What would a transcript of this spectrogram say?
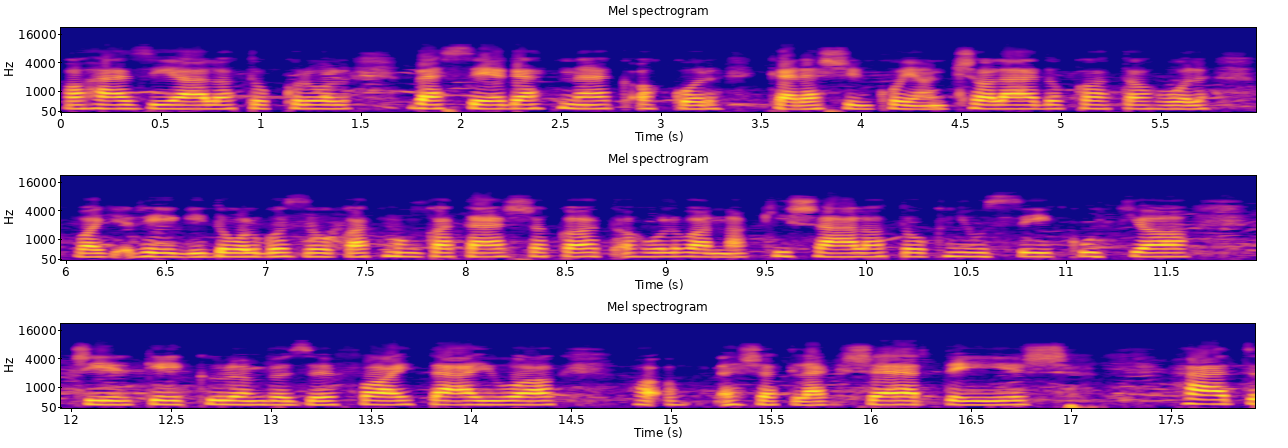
ha házi állatokról beszélgetnek, akkor keresünk olyan családokat, ahol vagy régi dolgozókat, munkatársakat, ahol vannak kisállatok, nyuszi, kutya, csirkék, különböző fajtájúak, ha esetleg sertés, hát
